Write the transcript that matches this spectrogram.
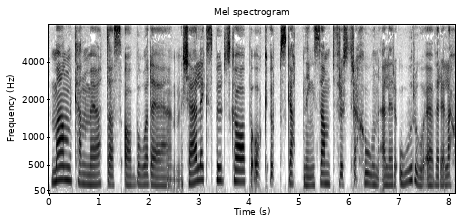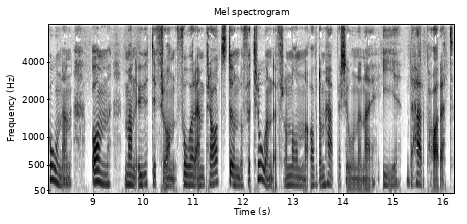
Man kan mötas av både mm, kärleksbudskap och uppskattning samt frustration eller oro över relationen om man utifrån får en pratstund och förtroende från någon av de här personerna i det här paret.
